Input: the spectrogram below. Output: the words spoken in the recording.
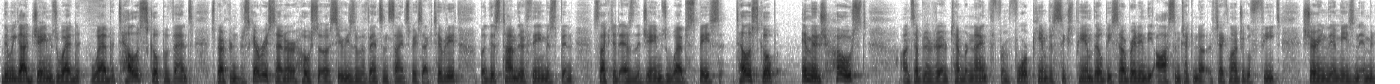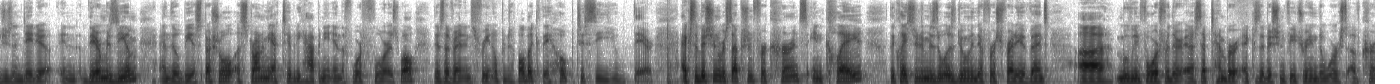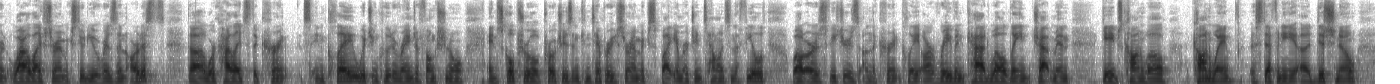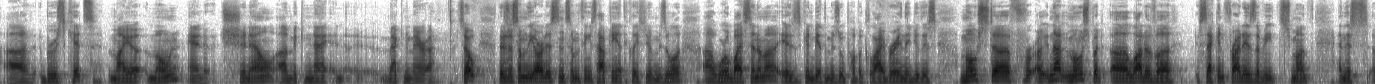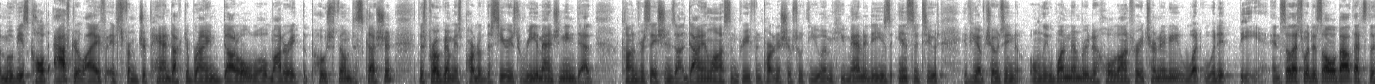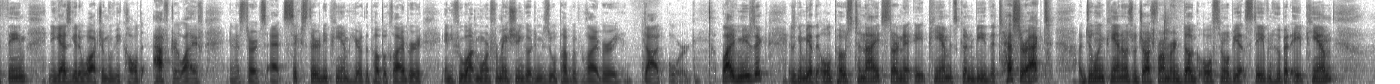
then we got James Webb, Webb Telescope event. Spectrum Discovery Center hosts a series of events and science-based activities, but this time their theme has been selected as the James Webb Space Telescope image host on September 9th from 4 p.m. to 6 p.m. They'll be celebrating the awesome techno technological feats, sharing the amazing images and data in their museum, and there'll be a special astronomy activity happening in the fourth floor as well. This event is free and open to the public. They hope to see you there. Exhibition reception for Currents in Clay. The Clay Studio Missoula is doing their first Friday event. Uh, moving forward for their uh, September exhibition featuring the works of current Wildlife Ceramic Studio resident artists. The work highlights the currents in clay, which include a range of functional and sculptural approaches in contemporary ceramics by emerging talents in the field. Wild artist features on the current clay are Raven Cadwell, Lane Chapman, Gabes Conwell, Conway, Stephanie uh, Dishno, uh, Bruce Kitts, Maya Moan, and Chanel uh, McNamara. So those are some of the artists and some things happening at the Clay Studio of Missoula. Uh, Worldwide Cinema is going to be at the Missoula Public Library, and they do this most, uh, for, uh, not most, but a lot of uh, second Fridays of each month. And this movie is called Afterlife. It's from Japan. Dr. Brian Dottle will moderate the post-film discussion. This program is part of the series Reimagining Death, conversations on dying, loss, and grief in partnerships with UM Humanities Institute. If you have chosen only one member to hold on for eternity, what would it be? And so that's what it's all about. That's the theme. And you guys get to watch a movie called Afterlife, and it starts at 6.30 p.m. here at the Public Library. And if you want more information, go to MissoulaPublicLibrary.org. Live music is going to be at the Old Post tonight, starting at 8 p.m. It's going to be The Tesseract. Uh, dueling pianos with Josh Farmer and Doug Olson will be at Stave and Hoop at 8 p.m.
